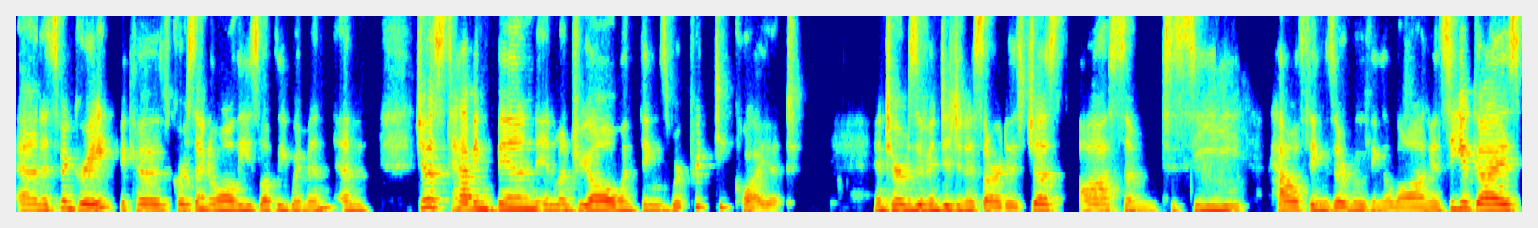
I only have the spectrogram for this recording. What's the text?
And it's been great because, of course, I know all these lovely women. And just having been in Montreal when things were pretty quiet in terms of Indigenous artists, just awesome to see how things are moving along and see you guys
